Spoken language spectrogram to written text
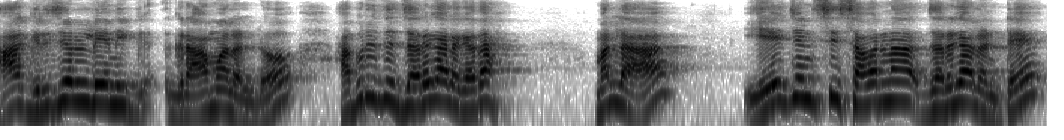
ఆ గిరిజనులు లేని గ్రామాలలో అభివృద్ధి జరగాలి కదా. మళ్ళా ఏజెన్సీ సవరణ జరగాలంటే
